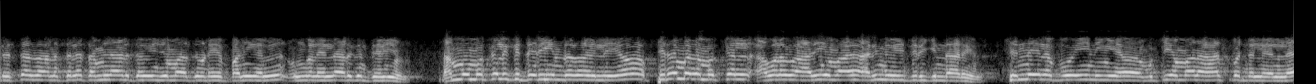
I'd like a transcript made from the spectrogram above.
இரத்த தானத்துல தமிழ்நாடு தொகுதி ஜமாத்துடைய பணிகள் உங்கள் எல்லாருக்கும் தெரியும். நம்ம மக்களுக்கு தெரிகின்றதோ இல்லையோ பிரமத மக்கள் அவ்வளவு அதிகமாக அறிந்து வைத்திருக்கின்றார்கள். சென்னையில போய் நீங்க முக்கியமான ஹாஸ்பிட்டல்கள்ல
